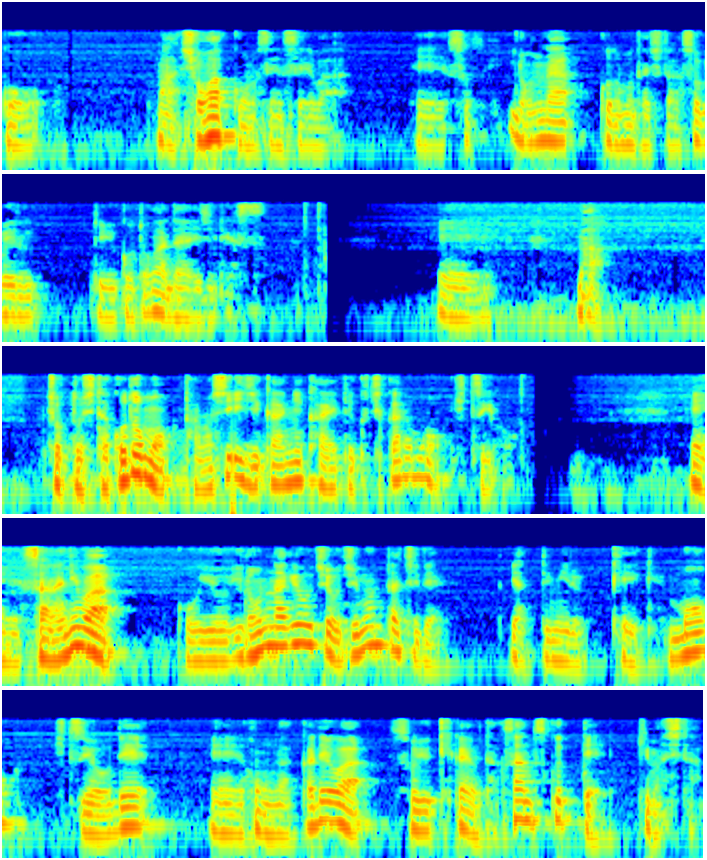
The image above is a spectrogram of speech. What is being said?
こう、まあ、小学校の先生は、えー、いろんな子供たちと遊べるということが大事です。えー、まあ、ちょっとしたことも楽しい時間に変えていく力も必要。えー、さらには、こういういろんな行事を自分たちでやってみる経験も必要で、えー、本学科ではそういう機会をたくさん作ってきました。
